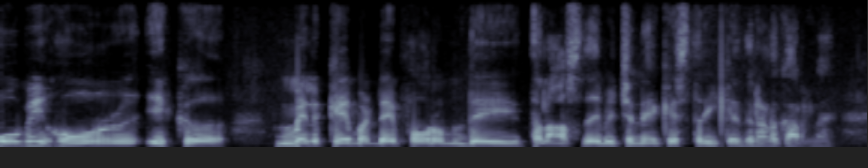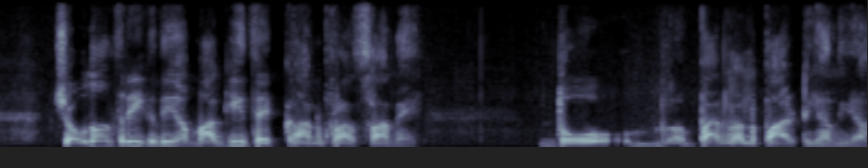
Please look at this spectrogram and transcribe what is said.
ਉਹ ਵੀ ਹੋਰ ਇੱਕ ਮਿਲ ਕੇ ਵੱਡੇ ਫੋਰਮ ਦੇ ਤਲਾਸ਼ ਦੇ ਵਿੱਚ ਨੇ, ਕਿਸ ਤਰੀਕੇ ਦੇ ਨਾਲ ਕਰਨਾ ਹੈ। 14 ਤਰੀਕ ਦੀਆਂ ਮਾਗੀ ਤੇ ਕਾਨਫਰੰਸਾਂ ਨੇ ਦੋ ਪੈਰਲਲ ਪਾਰਟੀਆਂ ਦੀਆਂ।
